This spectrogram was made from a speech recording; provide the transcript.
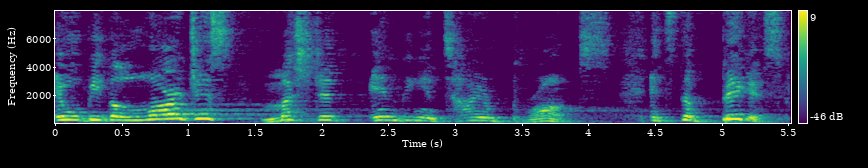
it will be the largest masjid in the entire Bronx. It's the biggest.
